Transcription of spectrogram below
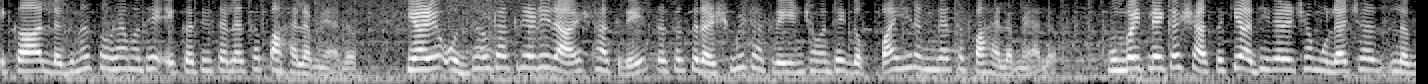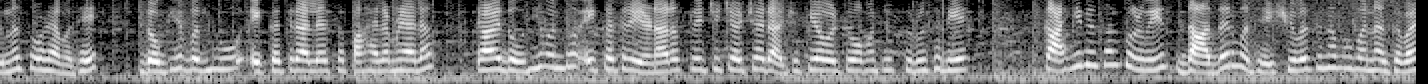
एका लग्न सोहळ्यामध्ये एकत्रित आल्याचं पाहायला मिळालं. यावेळी उद्धव ठाकरे आणि राज ठाकरे तसंच रश्मी ठाकरे यांच्यामध्ये गप्पाही रंगल्याचं पाहायला मिळालं. मुंबईतल्या एका शासकीय अधिकाऱ्याच्या मुलाच्या लग्न सोहळ्यामध्ये दोघे बंधू एकत्र आल्याचं पाहायला मिळालं. त्यामुळे दोन्ही बंधू एकत्र येणार असल्याची चर्चा राजकीय वर्तुळामध्ये सुरू झाली आहे काही दिवसांपूर्वीच दादरमध्ये शिवसेना भवनाजवळ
